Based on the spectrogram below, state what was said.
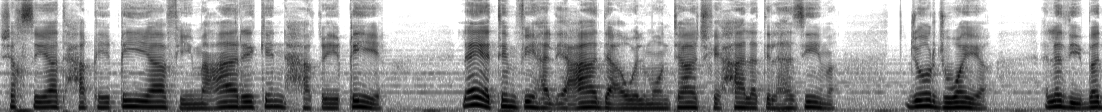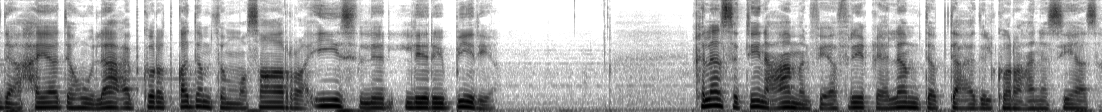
شخصيات حقيقية في معارك حقيقية. لا يتم فيها الإعادة أو المونتاج في حالة الهزيمة. جورج ويا الذي بدأ حياته لاعب كرة قدم ثم صار رئيس لريبيريا. خلال ستين عاما في أفريقيا لم تبتعد الكرة عن السياسة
